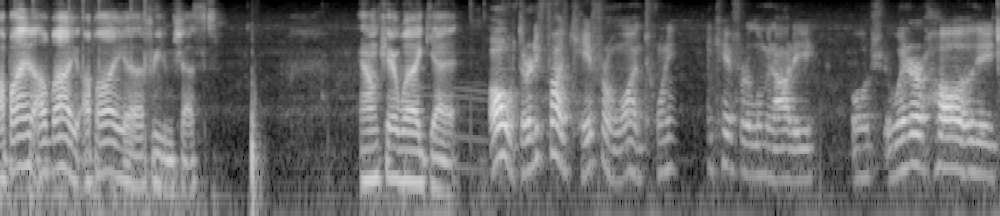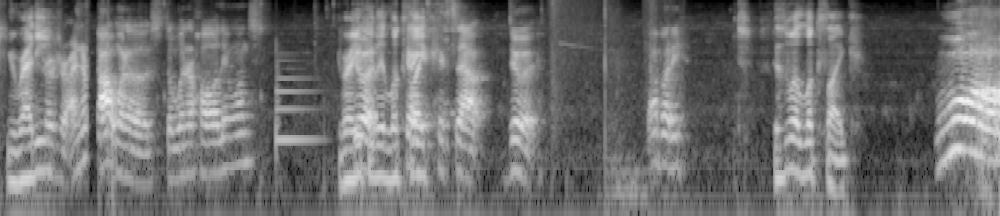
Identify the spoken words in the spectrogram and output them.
I'll buy. I'll buy. I'll buy a freedom chest. I don't care what I get. Oh, 35k for one, 20k for Illuminati, Winter Holiday. You ready? Treasure. I never got one of those. The Winter Holiday ones. You ready? Do it. it looks okay, like. Kicks out. Do it. Bye, buddy. This is what it looks like. Whoa!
